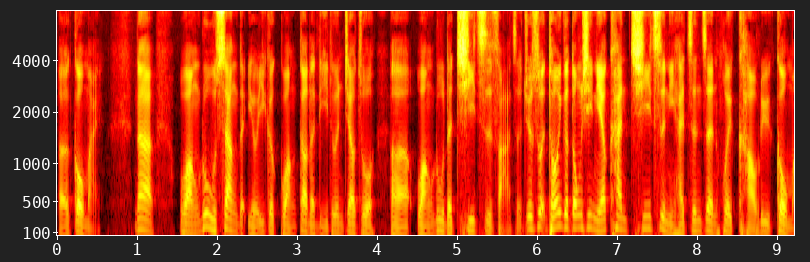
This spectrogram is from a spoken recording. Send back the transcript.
而购买？那网络上的有一个广告的理论叫做呃网络的七次法则，就是说同一个东西你要看七次，你还真正会考虑购买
